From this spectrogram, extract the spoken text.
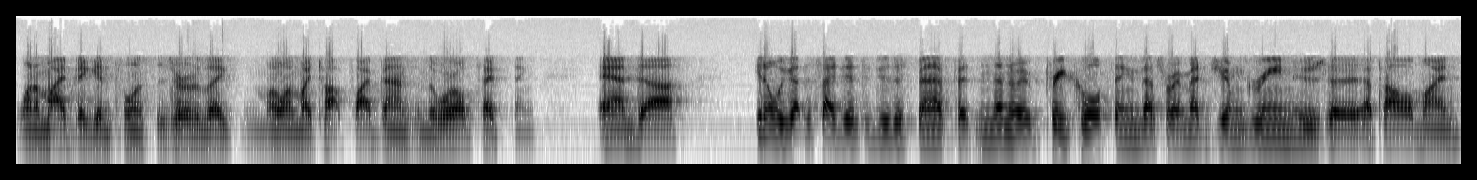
one of my big influences, or like one of my top five bands in the world type thing. And uh, you know, we got this idea to do this benefit, and then a pretty cool thing. That's where I met Jim Green, who's a, a pal of mine,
